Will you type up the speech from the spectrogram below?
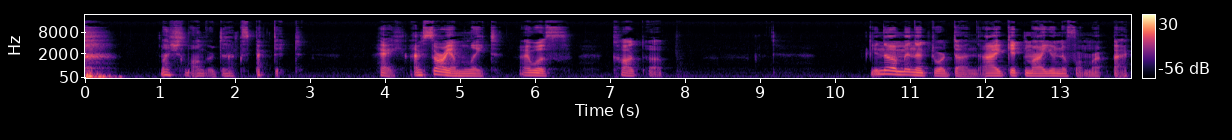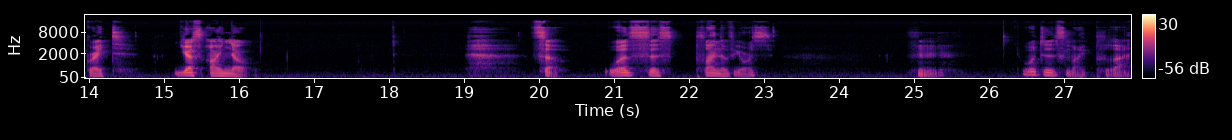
Much longer than expected. Hey, I'm sorry I'm late. I was caught up. You know, a minute we're done, I get my uniform back, right? Yes, I know. So, what's this plan of yours? Hmm. What is my plan?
